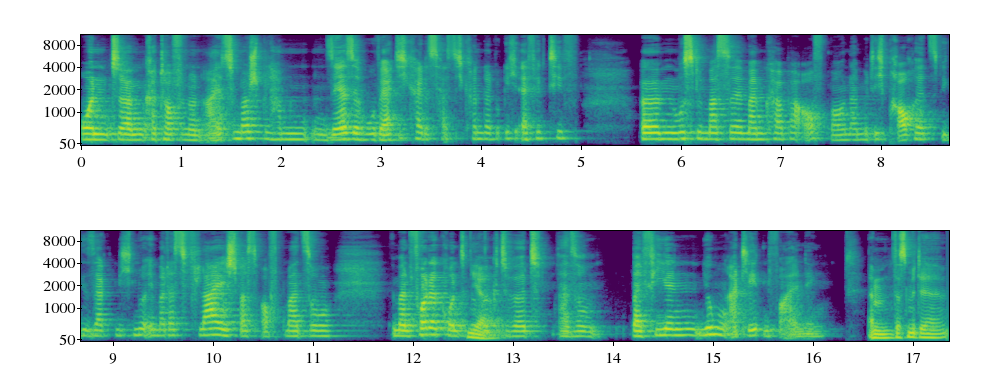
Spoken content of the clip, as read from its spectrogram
Und ähm, Kartoffeln und Ei zum Beispiel haben eine sehr, sehr hohe Wertigkeit. Das heißt, ich kann da wirklich effektiv ähm, Muskelmasse in meinem Körper aufbauen, damit ich brauche jetzt, wie gesagt, nicht nur immer das Fleisch, was oftmals so in meinen Vordergrund gerückt ja. wird. Also bei vielen jungen Athleten vor allen Dingen. Ähm, das mit der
